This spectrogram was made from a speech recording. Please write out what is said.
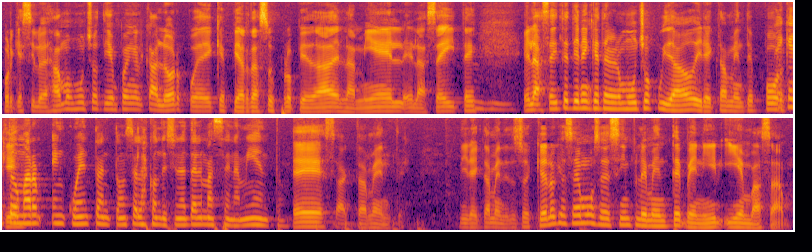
porque si lo dejamos mucho tiempo en el calor puede que pierda sus propiedades, la miel, el aceite. El aceite tienen que tener mucho cuidado directamente porque... Hay que tomar en cuenta entonces las condiciones de almacenamiento. Exactamente, directamente. Entonces, ¿qué es lo que hacemos? Es simplemente venir y envasamos.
